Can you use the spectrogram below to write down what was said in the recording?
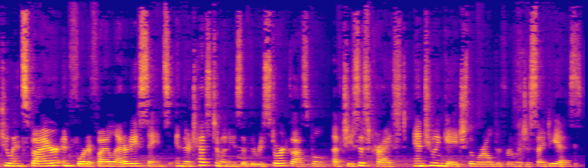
to inspire and fortify Latter day Saints in their testimonies of the restored gospel of Jesus Christ and to engage the world of religious ideas.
